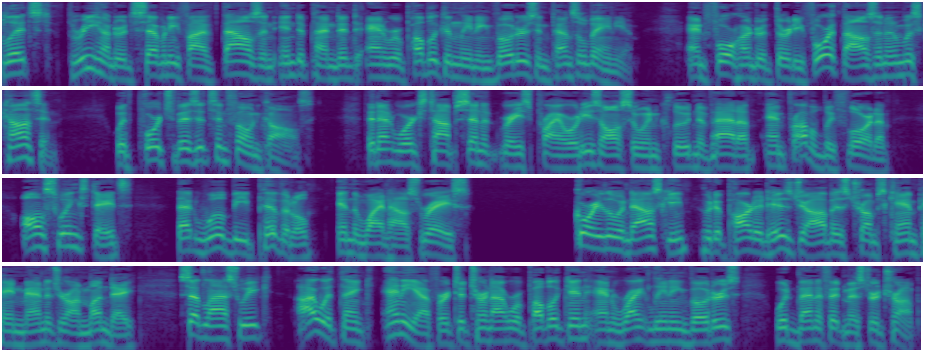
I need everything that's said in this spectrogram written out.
blitzed 375,000 independent and Republican leaning voters in Pennsylvania and 434,000 in Wisconsin, with porch visits and phone calls. The network's top Senate race priorities also include Nevada and probably Florida, all swing states that will be pivotal in the White House race. Corey Lewandowski, who departed his job as Trump's campaign manager on Monday, said last week, I would think any effort to turn out Republican and right leaning voters would benefit Mr. Trump.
